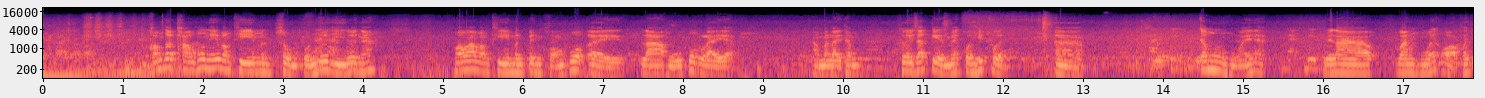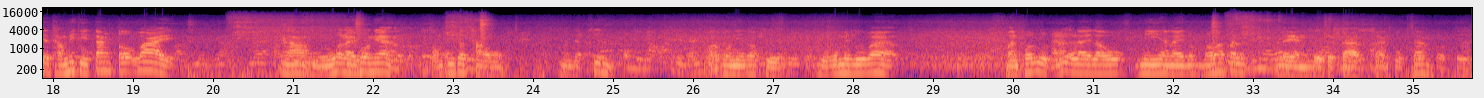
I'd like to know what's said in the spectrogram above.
ไหมคะของเทาพวกนี้บางทีมันส่งผลด้วยดีด้วยนะ เพราะว่าบางทีมันเป็นของพวกไอ้ลาหูพวกอะไรอะทำอะไรทำเคยสังเกตไหมคนที่เปิด อ่า เจ้ามือหวยเนี่ย เวลาวันหวยออกเขาจะทำพิธีตั้งโต๊ะไหว้ลาหูอะไรพวกเนี้ย ของที่เทามันจะขึ้นเพราะพวกนี้ก็คือดูก็ไม่รู้ว่า บรรพบุรุษหรืออะไรเรามีอะไรเพราะว่าก็แรงโดยสตาร์การปลูกสร้างต่อเติม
